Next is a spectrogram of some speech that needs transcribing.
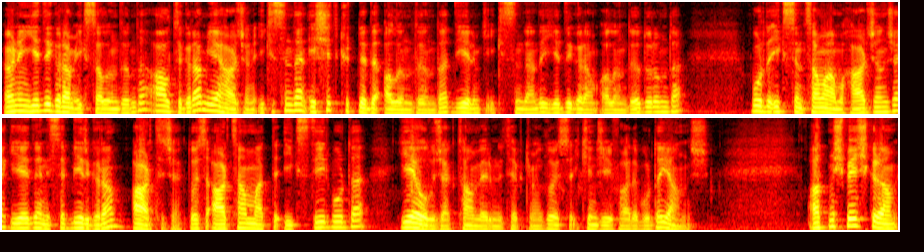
Örneğin 7 gram x alındığında 6 gram y harcanıyor. İkisinden eşit kütlede alındığında diyelim ki ikisinden de 7 gram alındığı durumda burada x'in tamamı harcanacak. Y'den ise 1 gram artacak. Dolayısıyla artan madde x değil burada y olacak tam verimli tepkime. Dolayısıyla ikinci ifade burada yanlış. 65 gram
